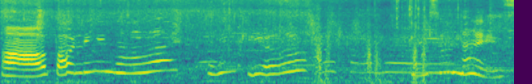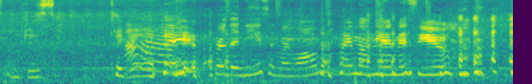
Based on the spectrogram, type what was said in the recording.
oh, Paulina. Thank you. You're so nice. I'm just taking away. Hi, for the niece and my mom. Hi, mommy, I miss you.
